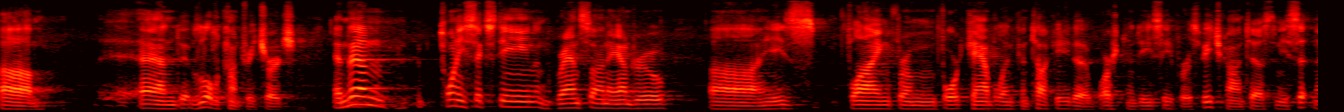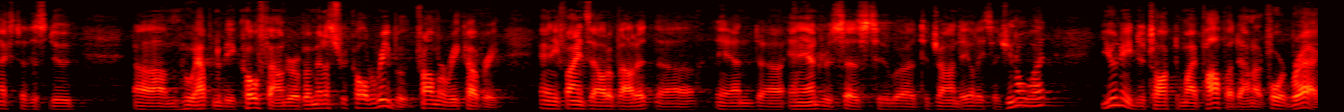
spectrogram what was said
um, and it was a little country church. And then 2016, grandson Andrew, uh, he's flying from Fort Campbell in Kentucky to Washington, D.C. for a speech contest, and he's sitting next to this dude um, who happened to be a co founder of a ministry called Reboot, Trauma Recovery. And he finds out about it, uh, and, uh, and Andrew says to, uh, to John Dale, he says, You know what? You need to talk to my papa down at Fort Bragg.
